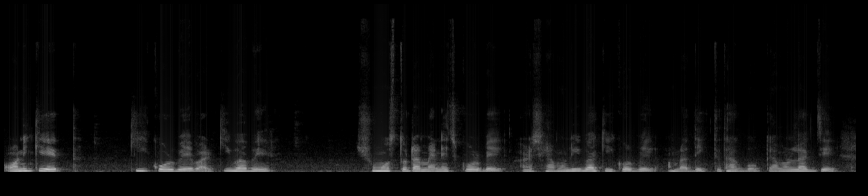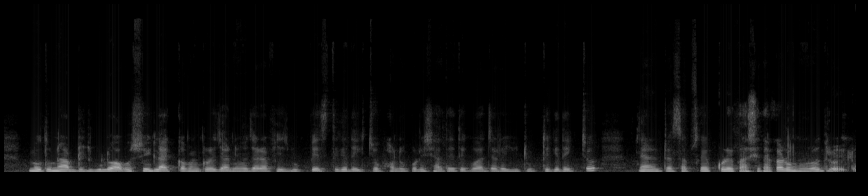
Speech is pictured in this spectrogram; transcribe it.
অনিকেত কি করবে এবার? কীভাবে সমস্তটা ম্যানেজ করবে? আর শ্যামলী বা কী করবে? আমরা দেখতে থাকব। কেমন লাগছে? নতুন আপডেটগুলো অবশ্যই লাইক কমেন্ট করে জানিও। যারা ফেসবুক পেজ থেকে দেখছ ফলো করে সাথে থেকো। আর যারা ইউটিউব থেকে দেখছ চ্যানেলটা সাবস্ক্রাইব করে পাশে থাকার অনুরোধ রইল।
